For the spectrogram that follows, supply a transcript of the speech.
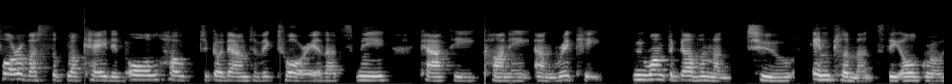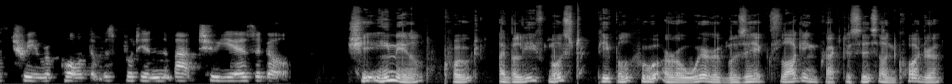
Four of us that blockaded all hope to go down to Victoria. That's me, Kathy, Connie, and Ricky. We want the government to implement the old growth tree report that was put in about two years ago. She emailed, quote, I believe most people who are aware of Mosaic's logging practices on Quadra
